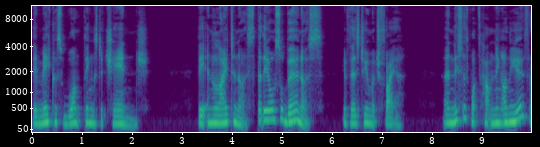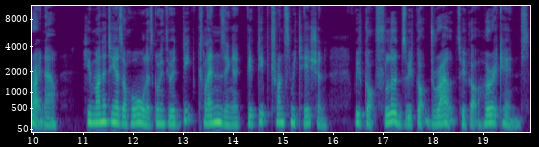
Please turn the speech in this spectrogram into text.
they make us want things to change. They enlighten us, but they also burn us if there's too much fire. And this is what's happening on the earth right now. Humanity as a whole is going through a deep cleansing, a deep transmutation. We've got floods, we've got droughts, we've got hurricanes.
